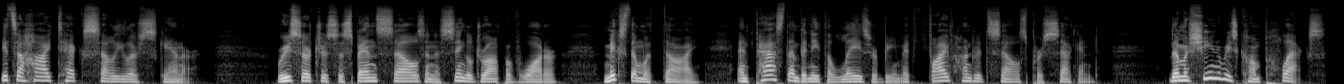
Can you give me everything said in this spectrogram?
It's a high tech cellular scanner. Researchers suspend cells in a single drop of water, mix them with dye, and pass them beneath a laser beam at 500 cells per second. The machinery is complex,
